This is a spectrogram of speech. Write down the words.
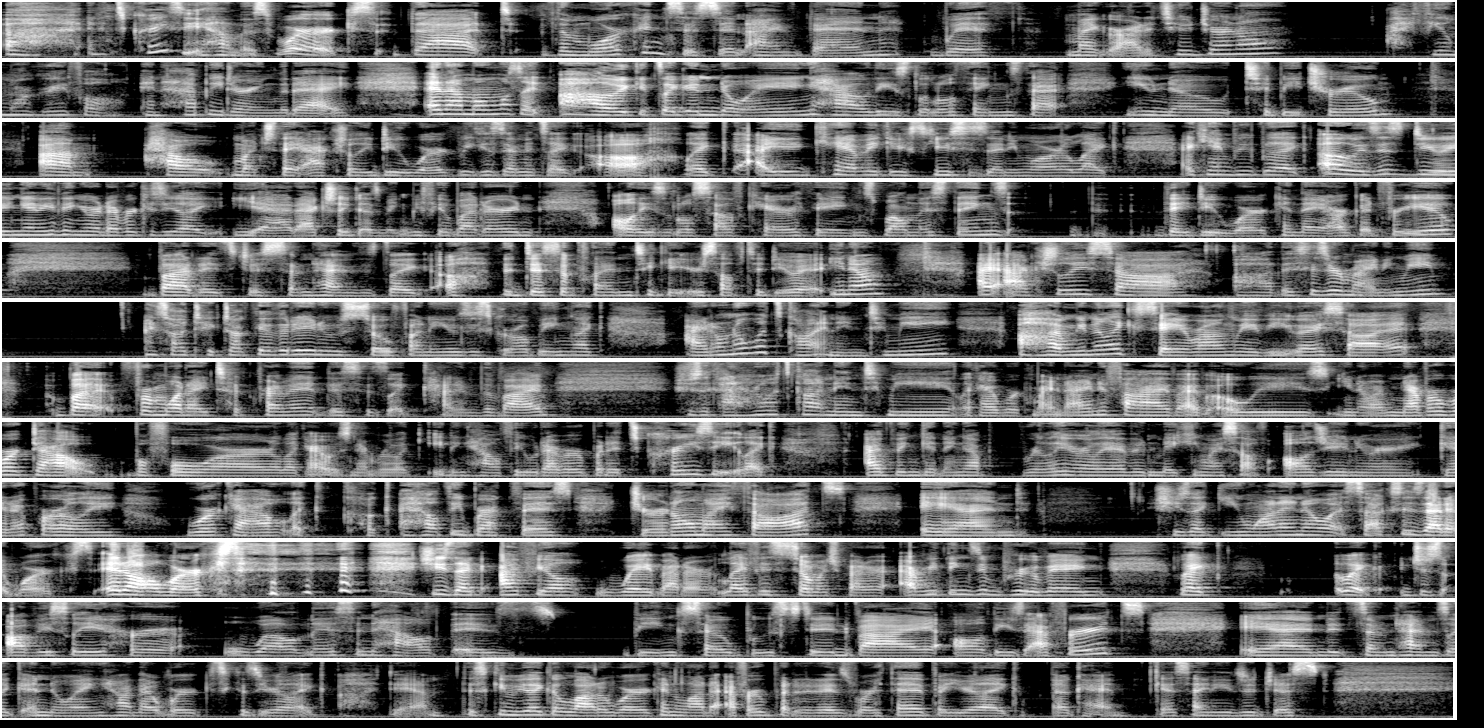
Uh, and it's crazy how this works that the more consistent I've been with my gratitude journal, I feel more grateful and happy during the day. And I'm almost like, oh, like it's like annoying how these little things that you know to be true, um, how much they actually do work because then it's like, oh, like I can't make excuses anymore. Like I can't be like, oh, is this doing anything or whatever? Because you're like, yeah, it actually does make me feel better. And all these little self care things, wellness things, th- they do work and they are good for you but it's just sometimes it's like oh the discipline to get yourself to do it you know i actually saw oh this is reminding me I saw TikTok the other day and it was so funny. It was this girl being like, I don't know what's gotten into me. Oh, I'm gonna like say it wrong. Maybe you guys saw it. But from what I took from it, this is like kind of the vibe she was like, I don't know what's gotten into me. Like, I work my nine to five. I've always, you know, I've never worked out before. Like, I was never like eating healthy, whatever. But it's crazy. Like, I've been getting up really early. I've been making myself all January get up early, work out, like, cook a healthy breakfast, journal my thoughts. And she's like, You want to know what sucks? Is that it works. It all works. she's like, I feel way better. Life is so much better. Everything's improving. Like, like just obviously her wellness and health is being so boosted by all these efforts. And it's sometimes like annoying how that works because you're like oh damn this can be like a lot of work and a lot of effort but it is worth it. But you're like okay guess i need to just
